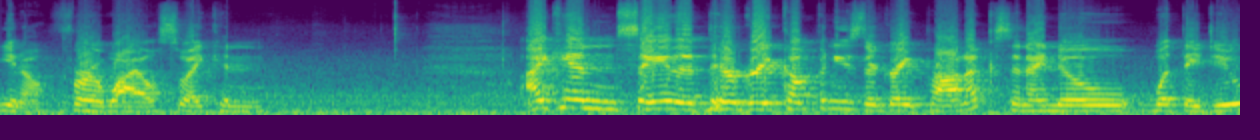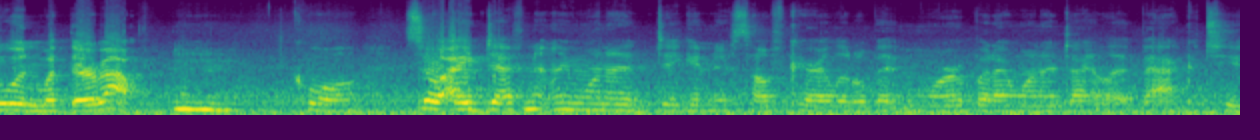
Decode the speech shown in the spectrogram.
you know, for a while, so I can. I can say that they're great companies, they're great products, and I know what they do and what they're about. Cool. So I definitely want to dig into self care a little bit more, but I want to dial it back to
